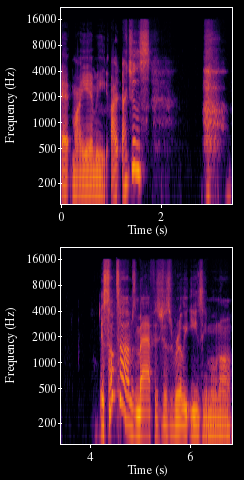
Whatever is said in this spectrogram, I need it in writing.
at Miami. I, I just sometimes math is just really easy, Munaf.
